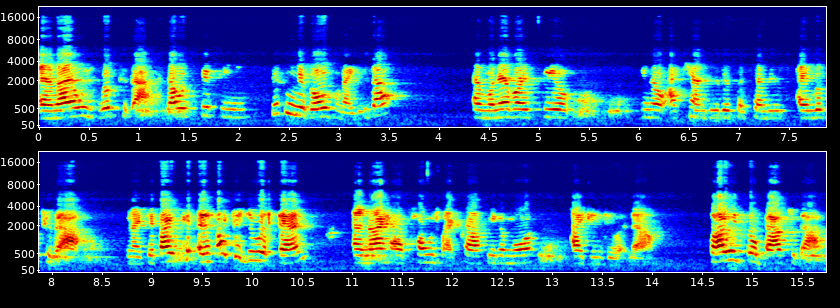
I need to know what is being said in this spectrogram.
And I always look to that. I was 15, 15 years old when I did that. And whenever I feel, you know, I can't do this, I can't do this, I look to that. And I say, if I, if I could do it then, and I have honed my craft even more, I can do it now. So I always go back to that.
